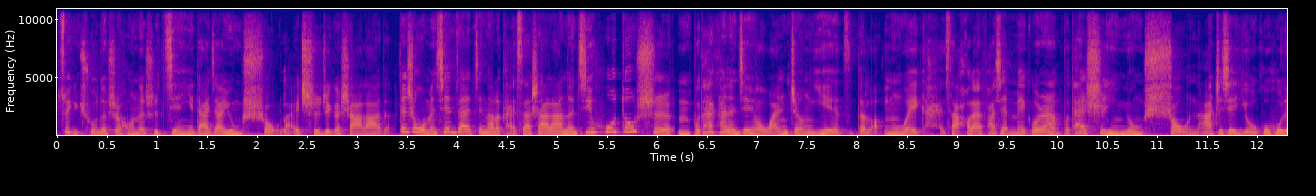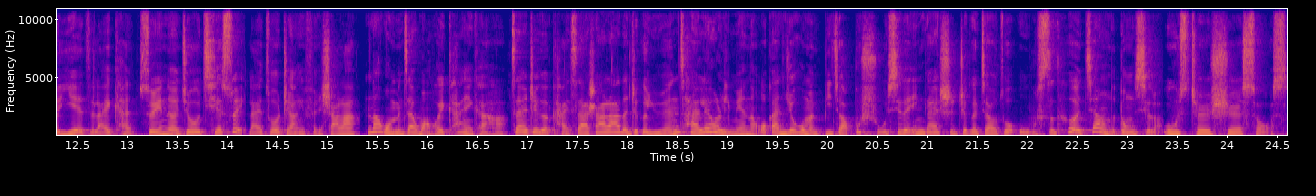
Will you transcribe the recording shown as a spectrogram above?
最初的时候呢是建议大家用手来吃这个沙拉的。但是我们现在见到的凯撒沙拉呢，几乎都是嗯不太看得见有完整叶子的了，因为。为凯撒后来发现美国人不太适应用手拿这些油乎乎的叶子来啃，所以呢就切碎来做这样一份沙拉。那我们再往回看一看哈，在这个凯撒沙拉的这个原材料里面呢，我感觉我们比较不熟悉的应该是这个叫做伍斯特酱的东西了，Worcestershire sauce。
